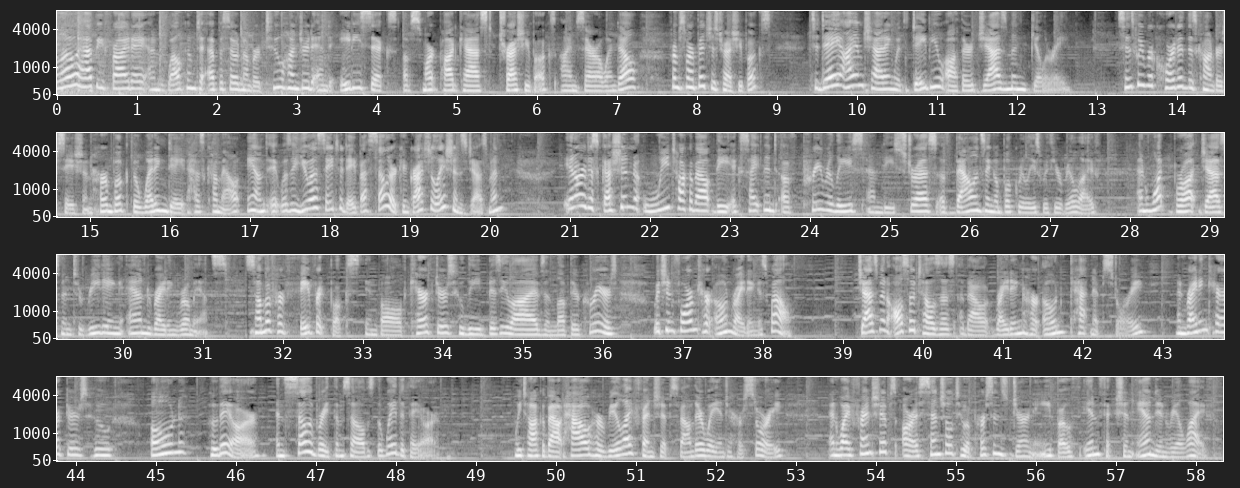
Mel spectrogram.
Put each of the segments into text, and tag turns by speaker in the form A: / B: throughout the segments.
A: Hello, happy Friday, and welcome to episode number 286 of Smart Podcast Trashy Books. I'm Sarah Wendell from Smart Bitches Trashy Books. Today I am chatting with debut author Jasmine Guillory. Since we recorded this conversation, her book, The Wedding Date, has come out, and it was a USA Today bestseller. Congratulations, Jasmine. In our discussion, we talk about the excitement of pre release and the stress of balancing a book release with your real life and what brought Jasmine to reading and writing romance. Some of her favorite books involve characters who lead busy lives and love their careers, which informed her own writing as well. Jasmine also tells us about writing her own catnip story and writing characters who own who they are and celebrate themselves the way that they are. We talk about how her real life friendships found their way into her story and why friendships are essential to a person's journey, both in fiction and in real life.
